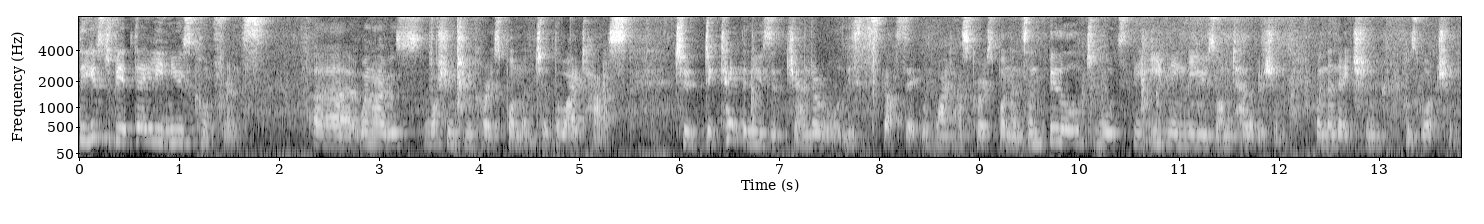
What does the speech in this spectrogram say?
there used to be a daily news conference uh, when I was Washington correspondent at the White House to dictate the news agenda or at least discuss it with White House correspondents and build towards the evening news on television when the nation was watching.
